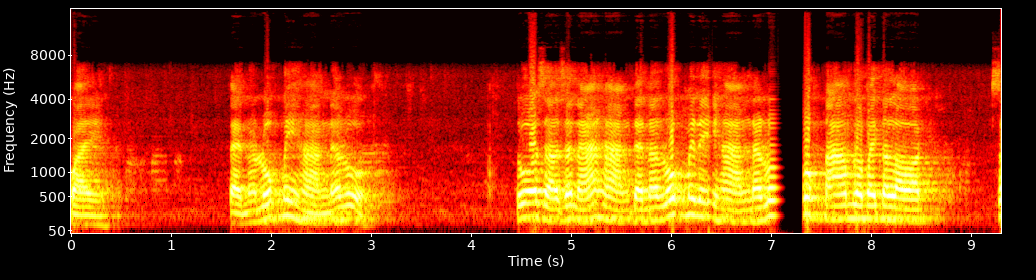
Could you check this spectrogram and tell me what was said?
ไป แต่นรกไม่ห่างนะลูก ตัวศาสนาห่างแต่นรกไม่ได้ห่างนรกตามเราไปตลอด ส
